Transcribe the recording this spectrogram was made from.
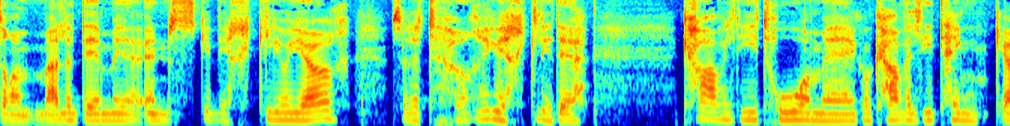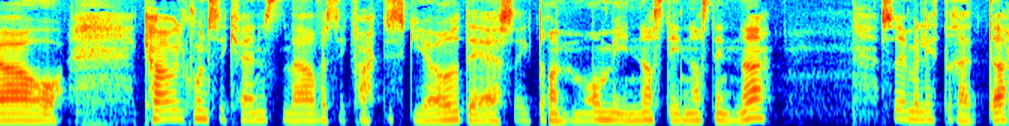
drømmer, eller det vi ønsker virkelig å gjøre. Så det tør jeg virkelig det? Hva vil de tro om meg, og hva vil de tenke, og hva vil konsekvensen være hvis jeg faktisk gjør det som jeg drømmer om innerst, innerst inne? Så er vi litt redde.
